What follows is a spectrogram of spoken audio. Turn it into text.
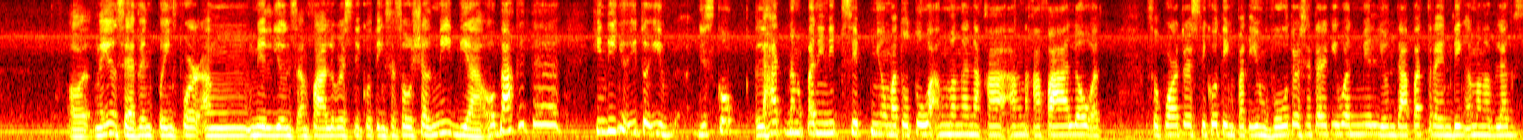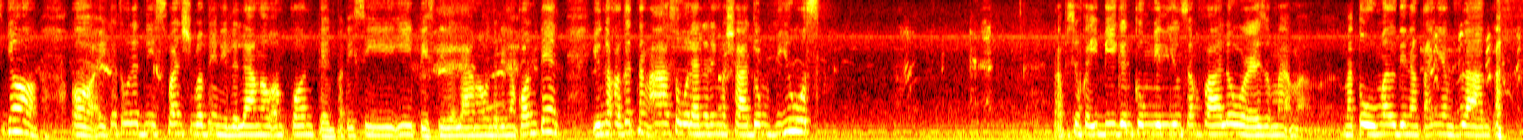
o ngayon 7.4 ang millions ang followers ni Kuting sa social media. O bakit uh, hindi nyo ito, Diyos ko, lahat ng paninipsip nyo matutuwa ang mga naka, ang naka-follow at supporters ni Kuting, pati yung voters sa 31 million, dapat trending ang mga vlogs nyo. O, ay katulad ni SpongeBob na nilalangaw ang content, pati si Ipis, nilalangaw na rin ang content. Yung nakagat ng aso, wala na rin masyadong views. Tapos yung kaibigan kong millions ang followers, ma- ma- matumal din ang kanyang vlog.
